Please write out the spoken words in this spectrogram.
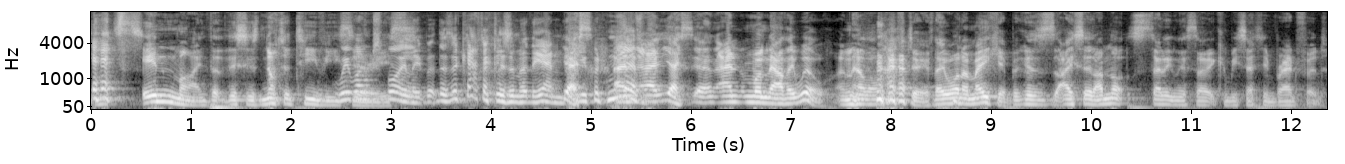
Yes. in mind that this is not a TV We series. won't spoil it, but there's a cataclysm at the end. Yes, you could never. and- yes, and, and well, now they will, and now they'll have to if they want to make it. Because I said I'm not selling this so it can be set in Bradford,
